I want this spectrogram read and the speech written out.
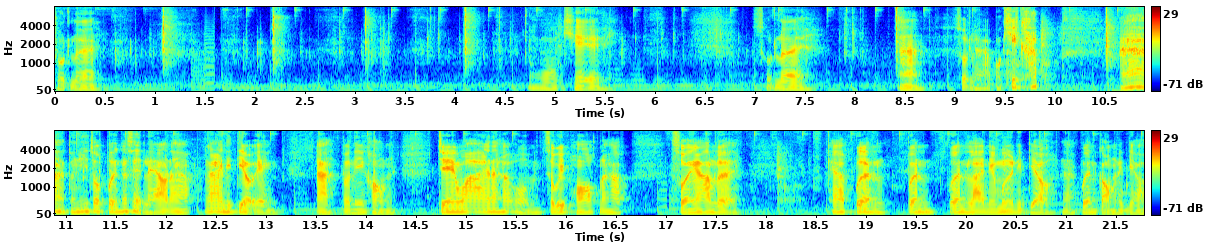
สุดเลย โอเค สุดเลย อ่า สุดแล้ว โอเคครับ อ่า ตัวนี้ตัวปืนก็เสร็จแล้วนะครับ ง่ายนิดเดียวเองนะตัวนี้ของ JY นะครับผม Swift Hawk นะครับ สวยงามเลย แค่เปื้อนเปื้อนเปื้อนลายนิ้วมือนิดเดียวนะเปื้อนกล่องนิดเดียว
